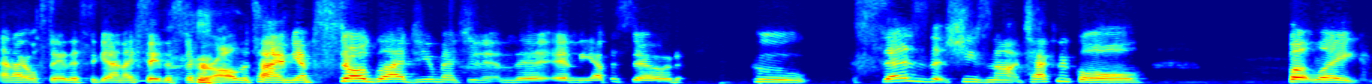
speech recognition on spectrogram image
and i will say this again i say this to her all the time i'm so glad you mentioned it in the in the episode who says that she's not technical but like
